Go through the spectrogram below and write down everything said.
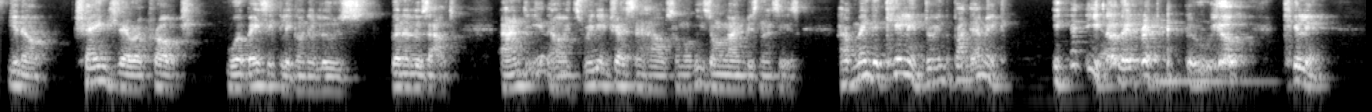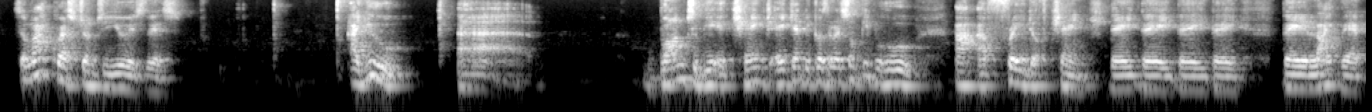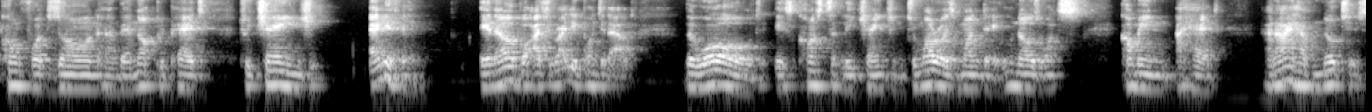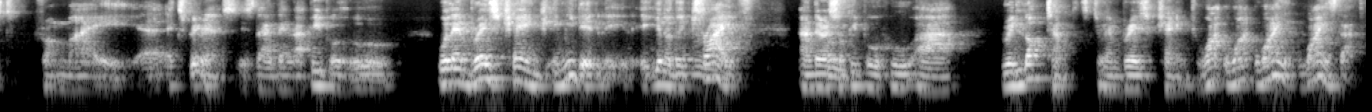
you know, change their approach, were basically going to lose, going to lose out. And you know, it's really interesting how some of these online businesses have made a killing during the pandemic. you know, they've made a real killing. So my question to you is this: Are you uh, born to be a change agent? Because there are some people who are afraid of change. They they they they they like their comfort zone and they're not prepared to change anything. You know, but as you rightly pointed out, the world is constantly changing. Tomorrow is Monday. Who knows what's coming ahead. And I have noticed from my uh, experience is that there are people who will embrace change immediately. You know, they mm. thrive. And there are some mm. people who are reluctant to embrace change. Why, why, why, why is that?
